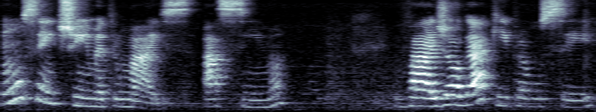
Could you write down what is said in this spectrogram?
um centímetro mais acima, vai jogar aqui para você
